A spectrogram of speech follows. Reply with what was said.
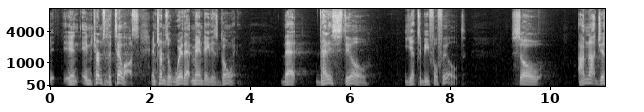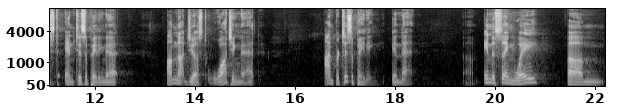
a in in terms of the telos, in terms of where that mandate is going, that that is still yet to be fulfilled. So I'm not just anticipating that. I'm not just watching that. I'm participating in that. In the same way um,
